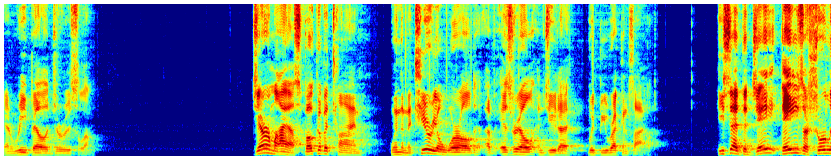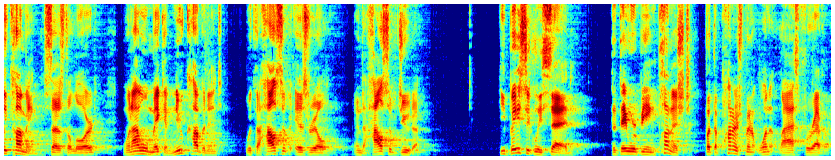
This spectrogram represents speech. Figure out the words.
and rebuild Jerusalem. Jeremiah spoke of a time when the material world of Israel and Judah would be reconciled. He said, The days are surely coming, says the Lord, when I will make a new covenant with the house of Israel and the house of Judah. He basically said that they were being punished, but the punishment wouldn't last forever.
